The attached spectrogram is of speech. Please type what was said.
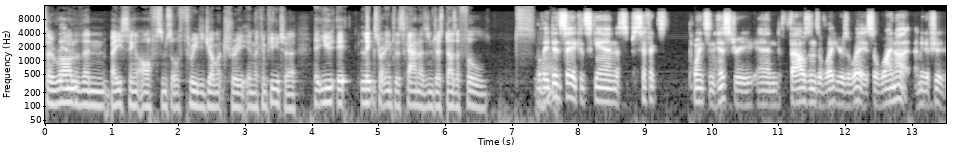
So rather than basing it off some sort of 3D geometry in the computer, it you it links directly into the scanners and just does a full. Well, they uh, did say it could scan specific points in history and thousands of light years away. So why not? I mean, if you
